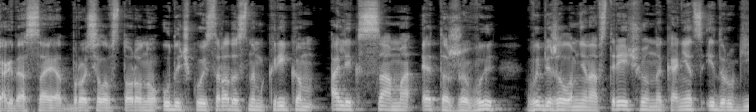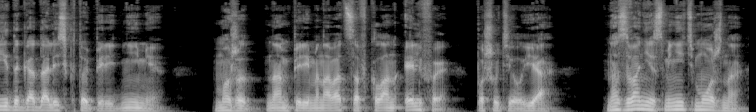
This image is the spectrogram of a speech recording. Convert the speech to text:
Когда Сая отбросила в сторону удочку и с радостным криком «Алексама, это же вы!» выбежала мне навстречу, наконец и другие догадались, кто перед ними. «Может, нам переименоваться в клан эльфы?» – пошутил я. «Название сменить можно,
